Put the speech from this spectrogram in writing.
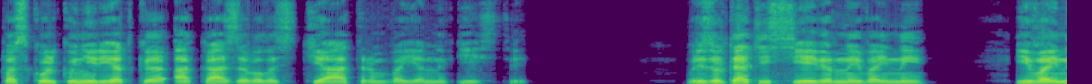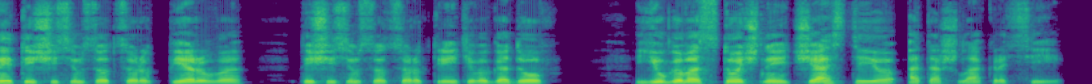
поскольку нередко оказывалась театром военных действий. В результате Северной войны и войны 1741-1743 годов юго-восточная часть ее отошла к России.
